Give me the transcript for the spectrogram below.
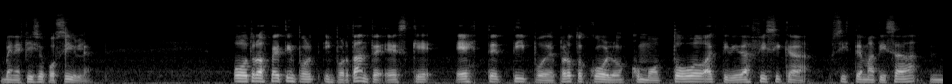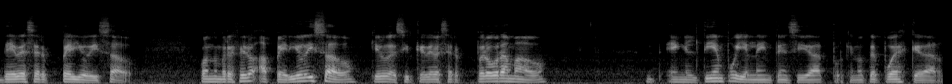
beneficio posible. Otro aspecto importante es que este tipo de protocolo, como toda actividad física sistematizada, debe ser periodizado. Cuando me refiero a periodizado, quiero decir que debe ser programado en el tiempo y en la intensidad, porque no te puedes quedar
